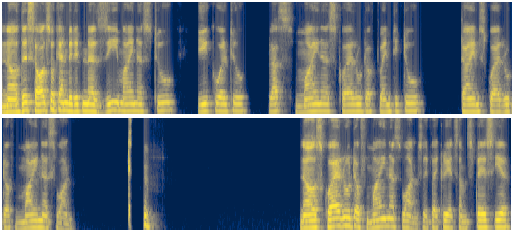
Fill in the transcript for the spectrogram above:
Now this also can be written as z minus 2 equal to plus minus square root of 22 times square root of minus 1. now square root of minus 1. So if I create some space here,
